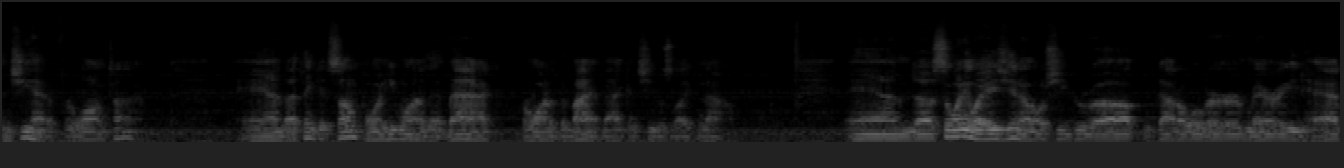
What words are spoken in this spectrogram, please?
and she had it for a long time. And I think at some point he wanted that back or wanted to buy it back, and she was like, no. And uh, so, anyways, you know, she grew up, got older, married, had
